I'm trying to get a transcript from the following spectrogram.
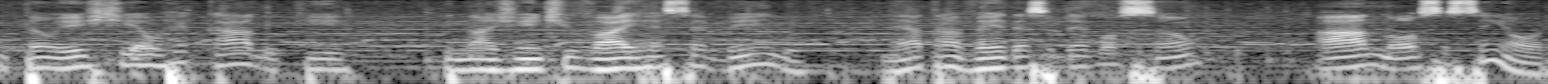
Então este é o recado que, que a gente vai recebendo, né, através dessa devoção à Nossa Senhora.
